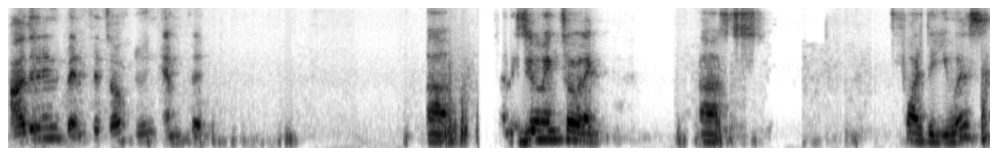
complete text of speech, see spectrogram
Are there any benefits of doing MPhil? uh, I'm assuming so like uh, for the US,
